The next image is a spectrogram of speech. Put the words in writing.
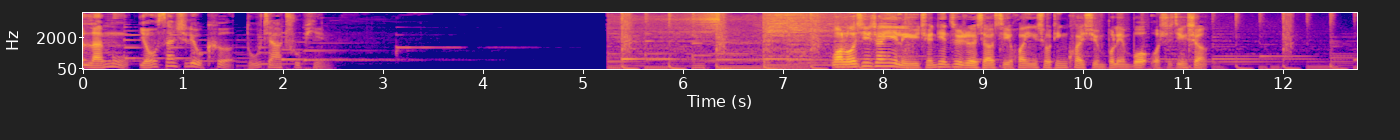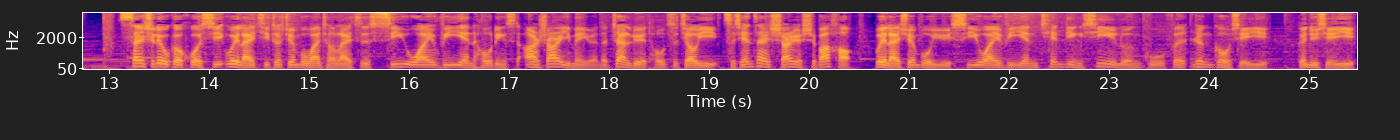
本栏目由三十六氪独家出品。网络新商业领域全天最热消息，欢迎收听快讯不联播，我是金盛。三十六氪获悉，蔚来汽车宣布完成来自 CYVN Holdings 的二十二亿美元的战略投资交易。此前，在十二月十八号，蔚来宣布与 CYVN 签订新一轮股份认购协议。根据协议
